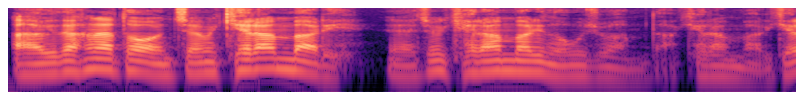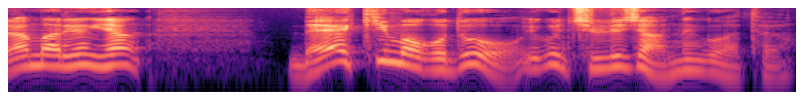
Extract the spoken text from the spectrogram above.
아, 여기다 하나 더 얹자면 계란말이. 예, 저는 계란말이 너무 좋아합니다. 계란말이. 계란말이는 그냥 매끼 먹어도 이건 질리지 않는 것 같아요.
